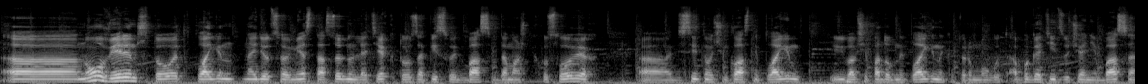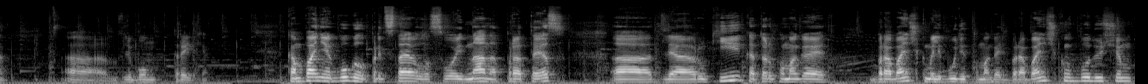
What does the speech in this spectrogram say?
А, но уверен, что этот плагин найдет свое место, особенно для тех, кто записывает бас в домашних условиях. А, действительно очень классный плагин и вообще подобные плагины, которые могут обогатить звучание баса а, в любом треке. Компания Google представила свой нано-протез для руки, который помогает барабанщикам или будет помогать барабанщикам в будущем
